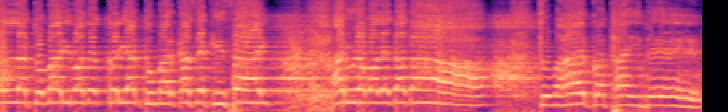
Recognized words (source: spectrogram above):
আল্লাহ তোমার ইবাদত করি আর তোমার কাছে কি চাই? আর ওরা বলে দাদা তোমার কথাই দেশ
